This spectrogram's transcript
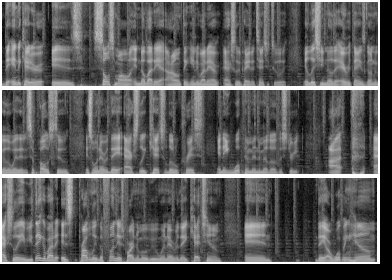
the indicator is so small and nobody i don't think anybody actually paid attention to it it lets you know that everything's going to go the way that it's supposed to it's whenever they actually catch little chris and they whoop him in the middle of the street i actually if you think about it it's probably the funniest part in the movie whenever they catch him and they are whooping him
